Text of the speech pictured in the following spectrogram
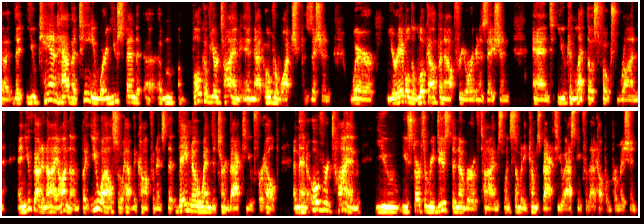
uh, that you can have a team where you spend a, a, a, bulk of your time in that overwatch position where you're able to look up and out for your organization and you can let those folks run and you've got an eye on them but you also have the confidence that they know when to turn back to you for help. And then over time you you start to reduce the number of times when somebody comes back to you asking for that help and permission.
